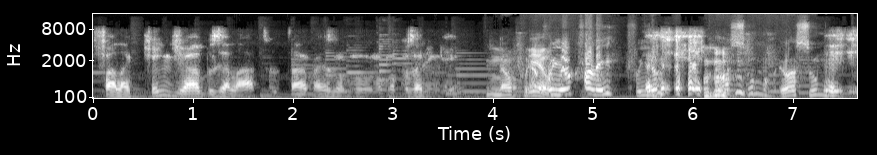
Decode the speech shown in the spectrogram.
fala quem diabos é Lato, tá? Mas não vou, não vou acusar ninguém. Não fui eu. Fui eu que falei. Fui eu. eu assumo, eu assumo. Ele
